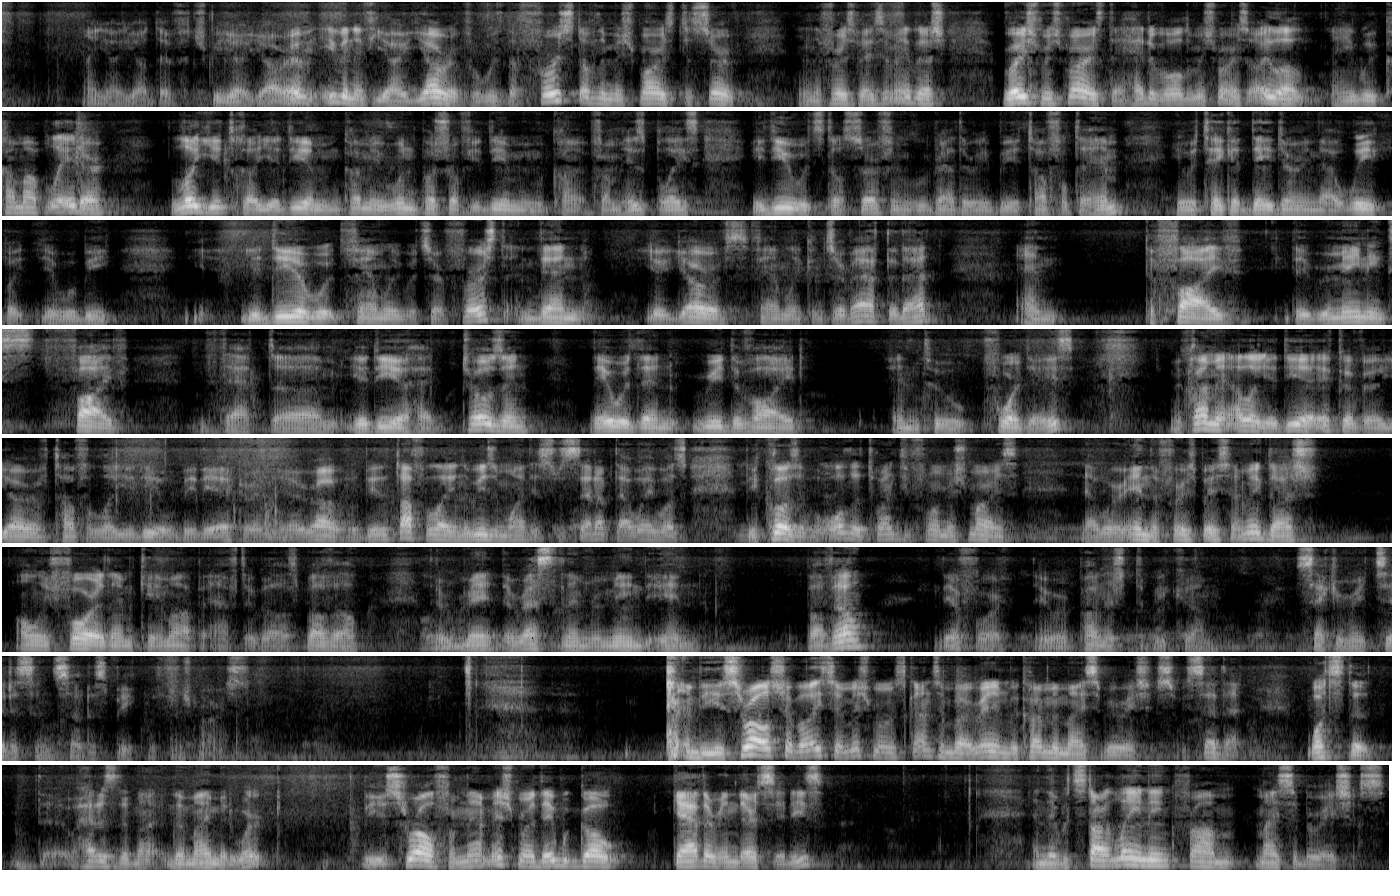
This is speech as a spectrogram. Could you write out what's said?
It. Even if Yariv, who was the first of the Mishmaris to serve in the first base of English, Rosh Mishmaris, the head of all the Mishmaris, and he would come up later Lo yitcha coming, he wouldn't push off yadim from his place. Yadim would still serve him. Would rather he be a tuffle to him. He would take a day during that week, but it would be would family would serve first, and then Yarev's family can serve after that, and the five, the remaining five that um, had chosen, they would then redivide into four days. Mechame ela yadia ikar ve'yarav tafala yadia would be the ikar and the yarav would be the tafala. And the reason why this was set up that way was because of all the 24 mishmaris that were in the first base of Migdash, only four of them came up after Galus Bavel. The, the rest of them remained in Bavel. Therefore, they were punished to become second-rate citizens, so to speak, with mishmaris. The Yisrael Shabbaisa Mishmar Wisconsin by rain v'karmim ma'is We said that. What's the, the how does the the Maimid work? The Yisrael from that Mishmar they would go gather in their cities, and they would start laning from Ma'is Bereshis.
